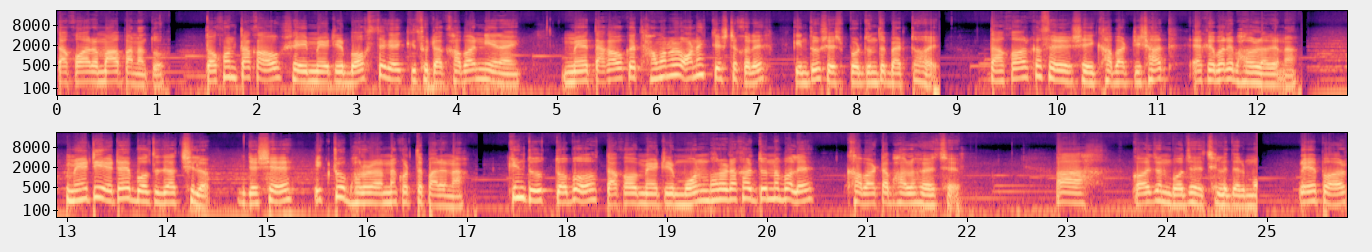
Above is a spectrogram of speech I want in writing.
তাকার মা বানাতো। তখন তাকাও সেই মেয়েটির বক্স থেকে কিছুটা খাবার নিয়ে নেয়। মেয়ে তাকাওকে থামানোর অনেক চেষ্টা করে, কিন্তু শেষ পর্যন্ত ব্যর্থ হয়। তাকাওয়ার কাছে সেই খাবারটি স্বাদ একেবারে ভালো লাগে না। মেয়েটি এটাই বলতে যাচ্ছিল যে সে একটু ভালো রান্না করতে পারে না। কিন্তু তবুও তাকাও মেয়েটির মন ভালো রাখার জন্য বলে, খাবারটা ভালো হয়েছে। আহ, কয়জন বোঝে ছেলেদের মন। এরপর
